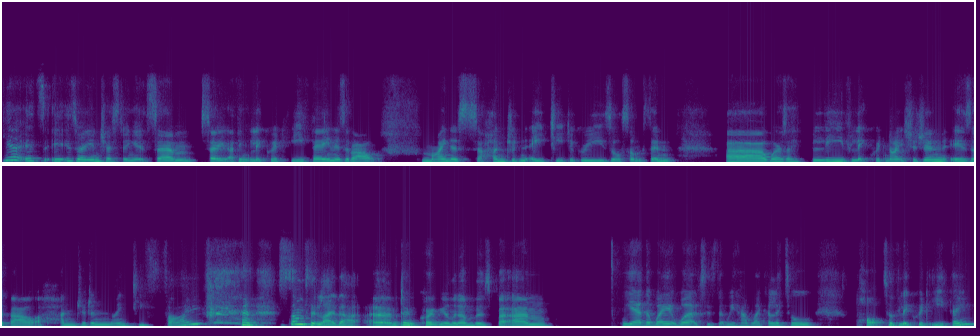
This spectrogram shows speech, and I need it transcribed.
yeah, it's it is very interesting. It's um, so I think liquid ethane is about minus 180 degrees or something. Uh, whereas I believe liquid nitrogen is about 195, something like that. Um, don't quote me on the numbers, but um, yeah, the way it works is that we have like a little pot of liquid ethane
